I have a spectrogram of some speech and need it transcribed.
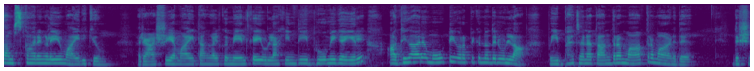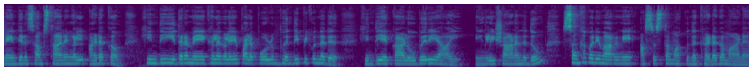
സംസ്കാരങ്ങളെയുമായിരിക്കും. രാഷ്ട്രീയമായി തങ്ങൾക്ക് മേൽക്കൈയുള്ള ഹിന്ദി ഭൂമികയിൽ അധികാരം ഊട്ടിയുറപ്പിക്കുന്നതിനുള്ള വിഭജന തന്ത്രം മാത്രമാണിത്. ദക്ഷിണേന്ത്യൻ സംസ്ഥാനങ്ങളിൽ അടക്കം ഹിന്ദി ഇതര മേഖലകളെ പലപ്പോഴും ബന്ധിപ്പിക്കുന്നത് ഹിന്ദിയേക്കാൾ ഉപരിയായി ഇംഗ്ലീഷാണെന്നതും സംഘപരിവാറിനെ അസ്വസ്ഥമാക്കുന്ന ഘടകമാണ്.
